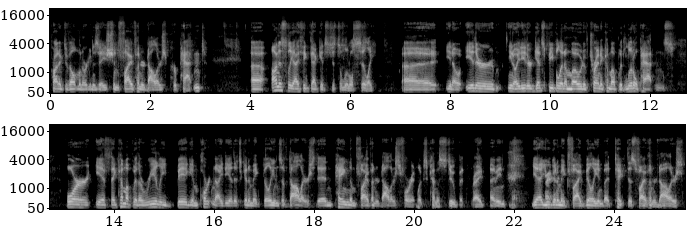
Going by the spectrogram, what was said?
product development organization $500 per patent, uh, honestly, I think that gets just a little silly. Uh, you know, either you know it either gets people in a mode of trying to come up with little patents or if they come up with a really big important idea that's going to make billions of dollars then paying them $500 for it looks kind of stupid right i mean yeah you're right. going to make 5 billion but take this $500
